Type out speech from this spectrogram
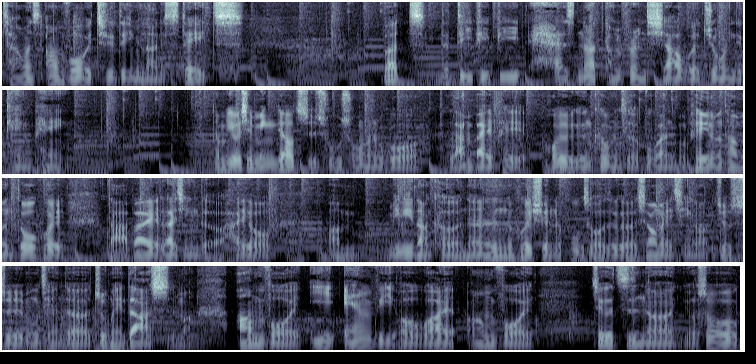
Taiwan's envoy to the United States. But the DPP has not confirmed Xiao will join the campaign. 那么有一些民调指出说，如果蓝白配侯友宜跟柯文哲不管怎么配呢，他们都会打败赖清德，还有。啊，民进党可能会选的副手，这个萧美琴啊，也就是目前的驻美大使嘛。Envoy，E N V O Y，Envoy 这个字呢，有时候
